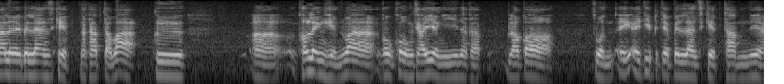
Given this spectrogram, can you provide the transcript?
มาเลยเป็น landscape นะครับ แต่ว่าคือเอ่อเขาเล็งเห็นว่าคงใช้อย่างนี้นะครับ แล้วก็ส่วนไอ้ไอที่จะเป็น landscape ทำเนี่ย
